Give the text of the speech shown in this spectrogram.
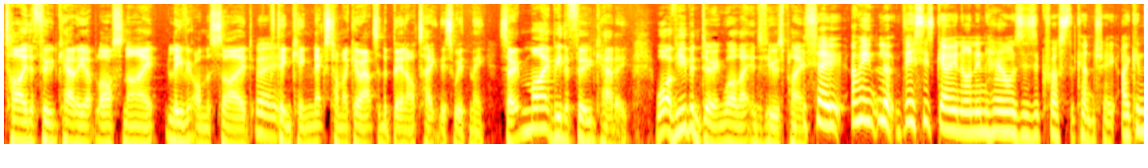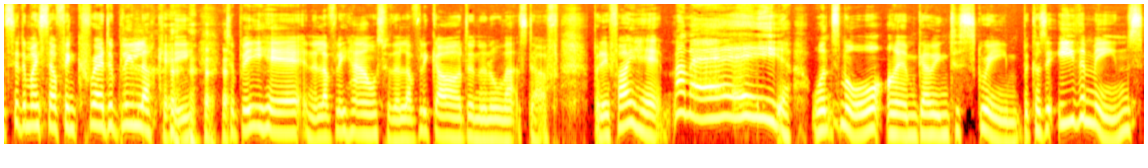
tie the food caddy up last night, leave it on the side, Right. thinking next time I go out to the bin, I'll take this with me. So it might be the food caddy. What have you been doing while that interview was playing? So, I mean, look, this is going on in houses across the country. I consider myself incredibly lucky to be here in a lovely house with a lovely garden and all that stuff. But if I hear "mummy" once more, I am going to scream because it either means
